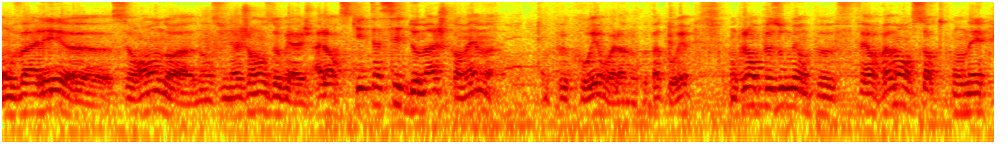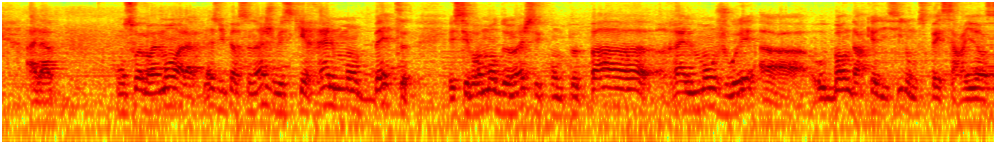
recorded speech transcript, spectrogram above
on va aller euh, se rendre dans une agence de voyage. Alors ce qui est assez dommage quand même, on peut courir, voilà, on ne peut pas courir. Donc là on peut zoomer, on peut faire vraiment en sorte qu'on est à la qu'on soit vraiment à la place du personnage, mais ce qui est réellement bête, et c'est vraiment dommage, c'est qu'on ne peut pas réellement jouer à, aux bandes d'arcade ici, donc Space Harriers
